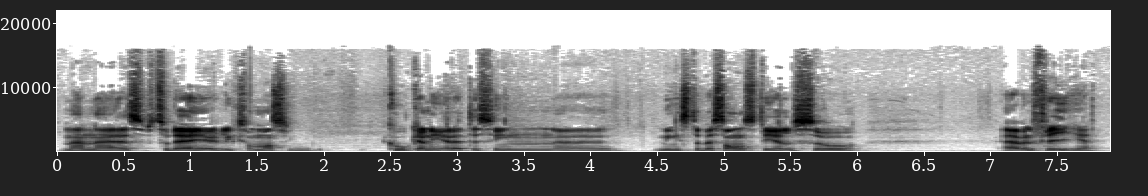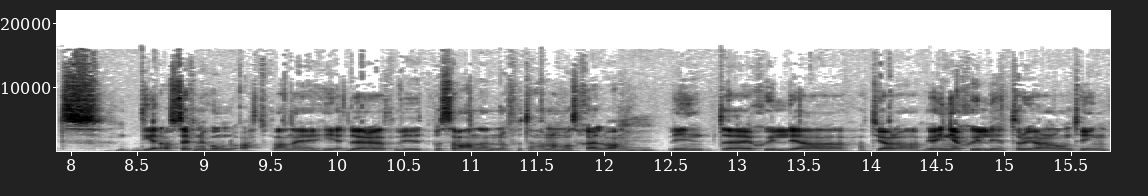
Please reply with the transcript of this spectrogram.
Men eh, så, så det är ju liksom, om man ska koka ner det till sin eh, minsta beståndsdel så är väl frihet deras definition då. Att man är, då är det att vi är ute på savannen och får ta hand om oss själva. Mm. Vi är inte skyldiga att göra, vi har inga skyldigheter att göra någonting.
